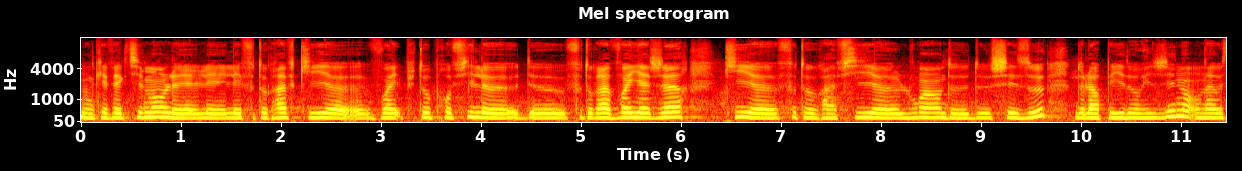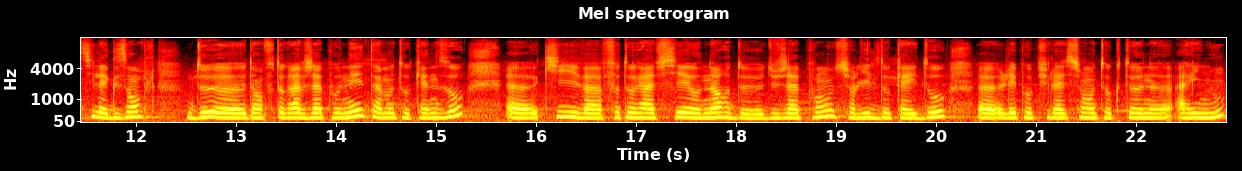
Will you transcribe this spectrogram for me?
Donc effectivement, les, photographes qui euh, plutôt profil euh, de photographes voyageurs qui euh, photographient euh, loin de, chez eux, de leur pays d'origine. On a aussi l'exemple euh, d'un photographe japonais, Tamoto Kenzo, qui va photographier au nord du Japon, sur l'île d'Hokkaido, les populations autochtones Ainu.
